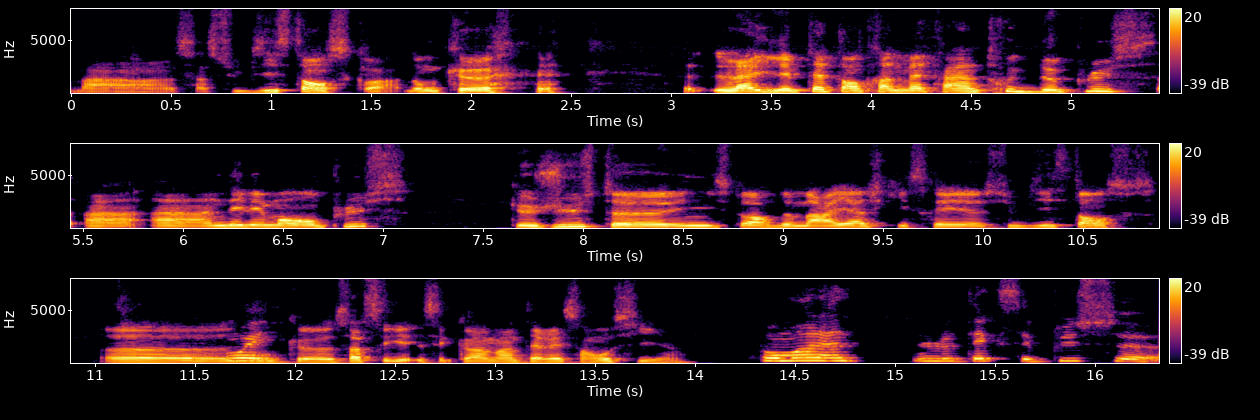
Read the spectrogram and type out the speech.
ben, sa subsistance quoi. Donc euh, là il est peut-être en train de mettre un truc de plus, un, un, un élément en plus que juste une histoire de mariage qui serait subsistance. Euh, Oui. Donc ça, c'est c'est quand même intéressant aussi. hein. Pour moi, là, le texte, c'est plus euh,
